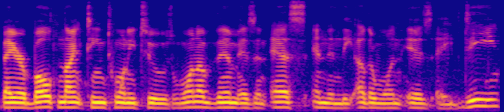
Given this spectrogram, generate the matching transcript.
they are both 1922s. One of them is an S and then the other one is a D.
